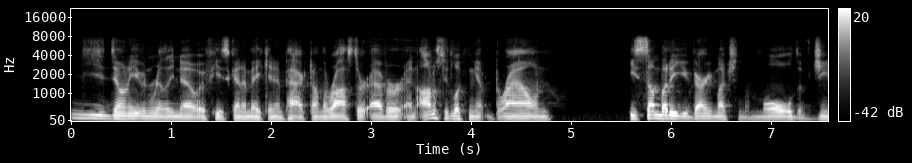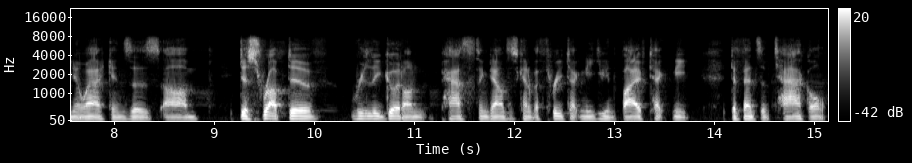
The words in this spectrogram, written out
you don't even really know if he's going to make an impact on the roster ever. And honestly, looking at Brown, he's somebody you very much in the mold of Geno Atkins as um, disruptive, really good on passing downs as kind of a three technique, even five technique defensive tackle.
